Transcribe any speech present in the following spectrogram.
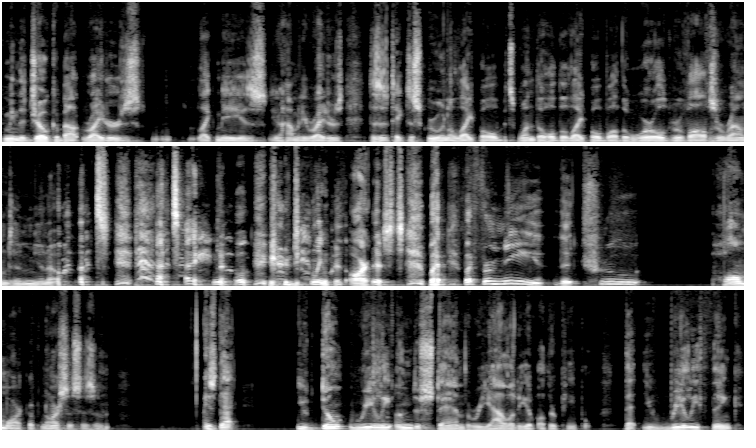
i mean the joke about writers like me is you know how many writers does it take to screw in a light bulb it's one to hold the light bulb while the world revolves around him you know that's that's how you know you're dealing with artists but but for me the true hallmark of narcissism is that you don't really understand the reality of other people that you really think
